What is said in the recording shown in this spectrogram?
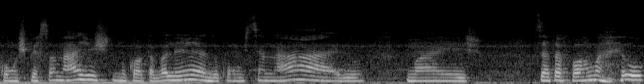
com os personagens no qual eu estava lendo, com o cenário, mas de certa forma, eu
